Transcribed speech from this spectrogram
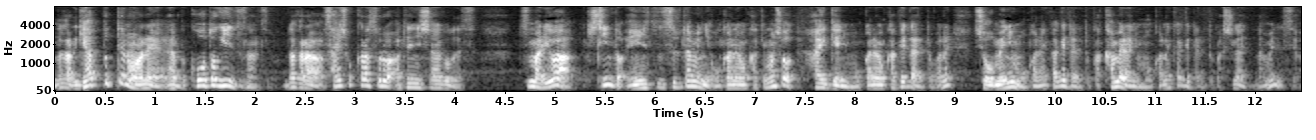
だからギャップっていうのはね、やっぱ高等技術なんですよ。だから最初からそれを当てにしないことです。つまりはきちんと演出するためにお金をかけましょうって背景にもお金をかけたりとかね照明にもお金かけたりとかカメラにもお金かけたりとかしないとダメですよ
